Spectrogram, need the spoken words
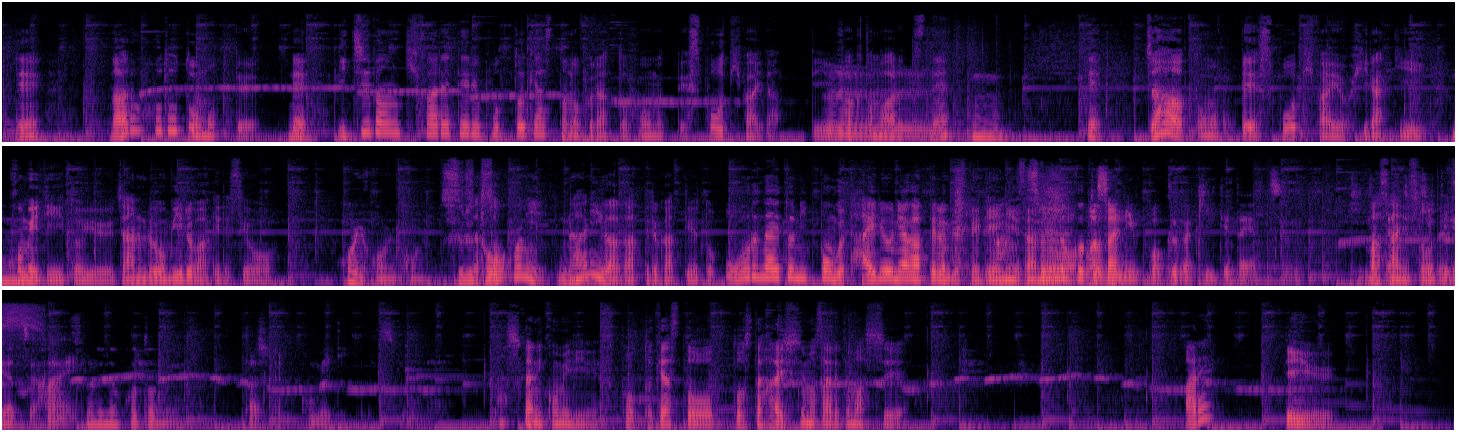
で、なるほどと思って。で、一番聞かれてるポッドキャストのプラットフォームってスポーティファイだっていうファクトもあるんですね。うん。じゃあと思ってスポーティファイを開き、コメディというジャンルを見るわけですよ。ほいほいほい。するとじゃあそこに何が上がってるかっていうと、オールナイトニッポンが大量に上がってるんですね、芸人さんの。それのことまさに僕が聞いてたやつ。まさにそうです聞いてるやつ。はい。それのことね。確かにコメディですもんね。確かにコメディです。ポッドキャストとして配信もされてますし。あれ？っていう。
